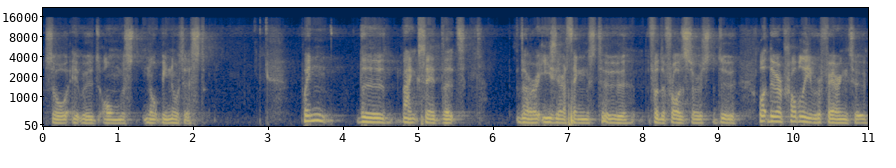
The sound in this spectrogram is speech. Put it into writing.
so it would almost not be noticed. When the bank said that there are easier things to, for the fraudsters to do, what they were probably referring to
